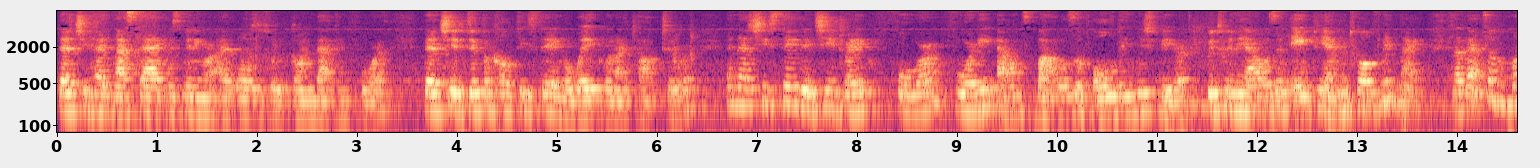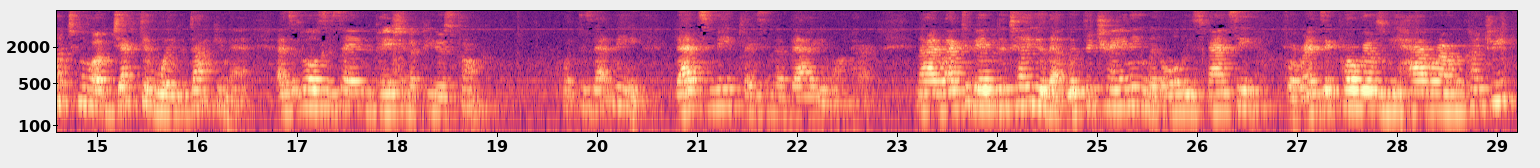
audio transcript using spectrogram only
that she had nystagmus, meaning her eyeballs were sort of going back and forth, that she had difficulty staying awake when I talked to her, and that she stated she drank four 40-ounce bottles of Old English beer between the hours of 8 p.m. and 12 midnight. Now that's a much more objective way to document, as opposed to saying the patient appears drunk. What does that mean? That's me placing a value on her. Now, I'd like to be able to tell you that with the training, with all these fancy forensic programs we have around the country,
